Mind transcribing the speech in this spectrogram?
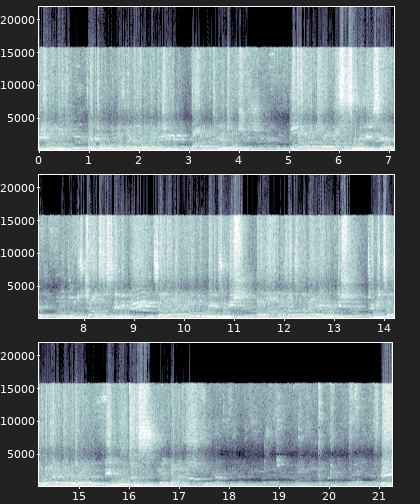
emin olur ve topluma faydalı olmak için var gücüyle çalışır. Bu davranışların asıl sebebi ise bulunduğumuz çağın sistemi insanlara aykırı olduğunu benimsemiş, Allah rızasını dahi etmiş, tüm insanlığı aydınlatacak bir yıldız olmaktır. Ey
